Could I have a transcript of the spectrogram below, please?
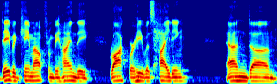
David came out from behind the rock where he was hiding and um,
